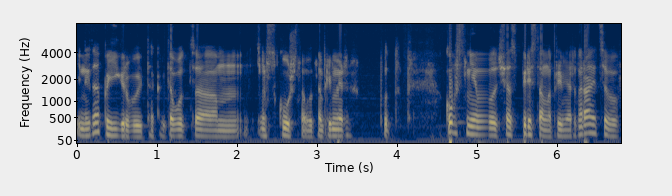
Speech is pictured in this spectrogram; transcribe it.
Иногда поигрываю так, когда вот эм, скучно. Вот, например, вот Копс мне вот сейчас перестал, например, нравиться в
